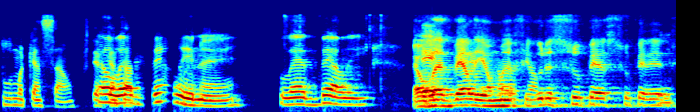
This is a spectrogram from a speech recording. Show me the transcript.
por uma canção. Por ter é cantado... o Led Belly, não é? Led Belly. É o é, Led Belly, é uma figura super, super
